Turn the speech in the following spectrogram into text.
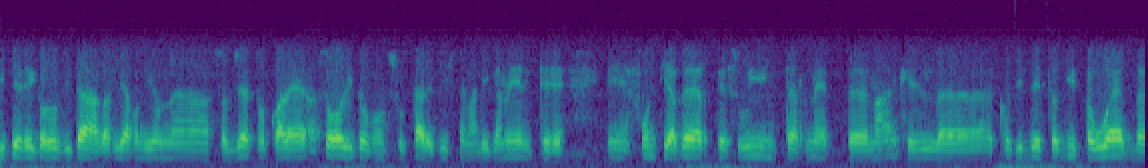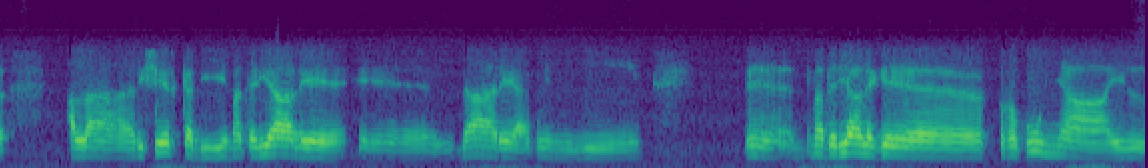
di pericolosità. Parliamo di un uh, soggetto quale era solito consultare sistematicamente eh, fonti aperte su internet, eh, ma anche il eh, cosiddetto deep web alla ricerca di materiale eh, d'area, quindi di, eh, di materiale che eh, propugna il...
